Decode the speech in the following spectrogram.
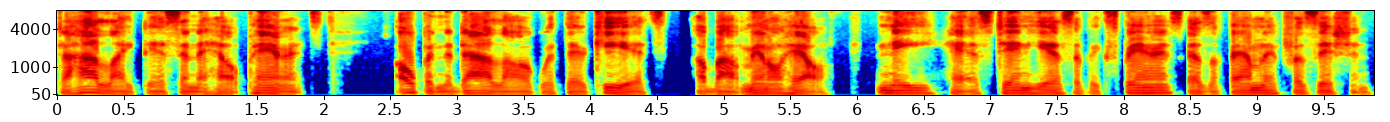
to highlight this and to help parents open the dialogue with their kids about mental health. Nghi has 10 years of experience as a family physician.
